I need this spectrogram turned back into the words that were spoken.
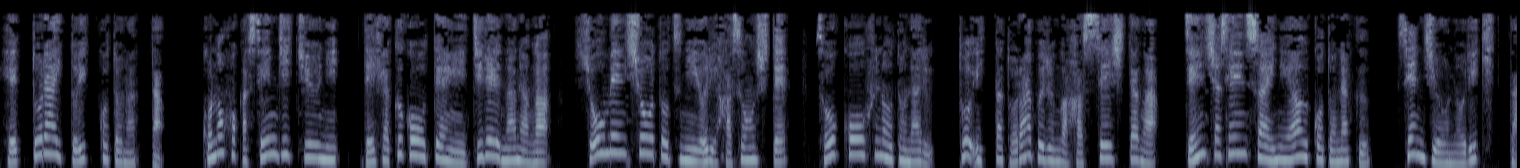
ヘッドライト1個となった。このほか戦時中に、で105.107が正面衝突により破損して走行不能となるといったトラブルが発生したが、全車戦災に遭うことなく、戦時を乗り切った。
